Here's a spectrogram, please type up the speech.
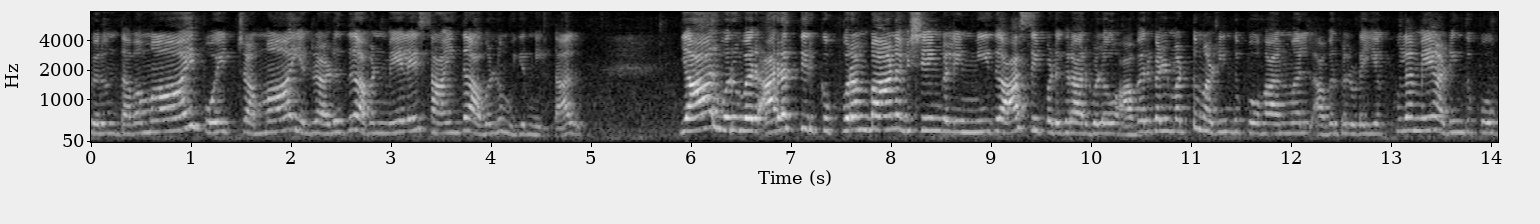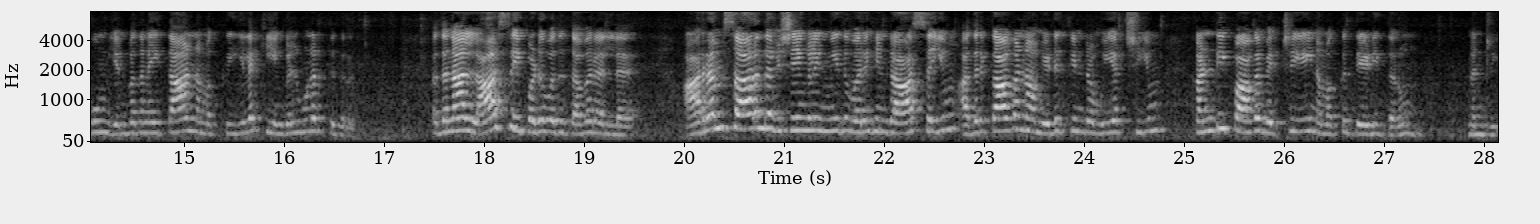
பெருந்தவமாய் போயிற்று அம்மா என்று அழுது அவன் மேலே சாய்ந்து அவளும் உயிர் நீத்தாள். யார் ஒருவர் அறத்திற்கு புறம்பான விஷயங்களின் மீது ஆசைப்படுகிறார்களோ அவர்கள் மட்டும் அழிந்து போகாமல் அவர்களுடைய குலமே அழிந்து போகும் என்பதனைத்தான் நமக்கு இலக்கியங்கள் உணர்த்துகிறது. அதனால் ஆசைப்படுவது தவறல்ல. அறம் சார்ந்த விஷயங்களின் மீது வருகின்ற ஆசையும் அதற்காக நாம் எடுக்கின்ற முயற்சியும் கண்டிப்பாக வெற்றியை நமக்கு தேடித்தரும். நன்றி.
